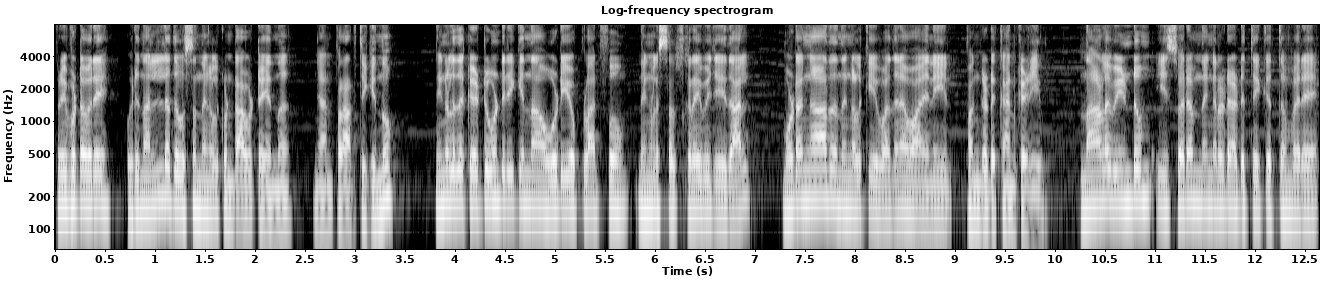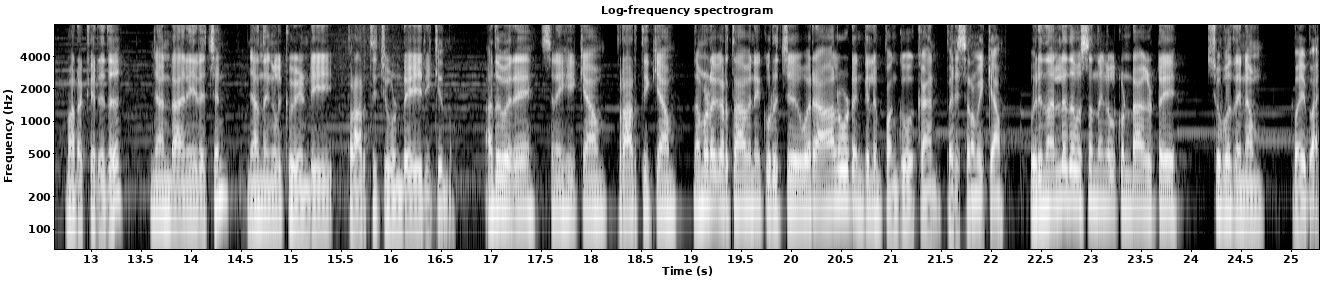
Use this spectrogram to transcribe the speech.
പ്രിയപ്പെട്ടവരെ ഒരു നല്ല ദിവസം നിങ്ങൾക്കുണ്ടാവട്ടെ എന്ന് ഞാൻ പ്രാർത്ഥിക്കുന്നു. നിങ്ങളിത് കേട്ടുകൊണ്ടിരിക്കുന്ന ഓഡിയോ പ്ലാറ്റ്ഫോം നിങ്ങൾ സബ്സ്ക്രൈബ് ചെയ്താൽ മുടങ്ങാതെ നിങ്ങൾക്ക് ഈ വചനവായനയിൽ പങ്കെടുക്കാൻ കഴിയും. നാളെ വീണ്ടും ഈ സ്വരം നിങ്ങളുടെ അടുത്തേക്ക് എത്തും വരെ മറക്കരുത്. ഞാൻ ഡാനിയലച്ചൻ ഞാൻ നിങ്ങൾക്ക് വേണ്ടി പ്രാർത്ഥിച്ചുകൊണ്ടേയിരിക്കുന്നു. അതുവരെ സ്നേഹിക്കാം പ്രാർത്ഥിക്കാം. നമ്മുടെ കർത്താവിനെക്കുറിച്ച് ഒരാളോടെങ്കിലും പങ്കുവെക്കാൻ പരിശ്രമിക്കാം. ഒരു നല്ല ദിവസം നിങ്ങൾക്കുണ്ടാകട്ടെ. ശുഭദിനം. Bye bye.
